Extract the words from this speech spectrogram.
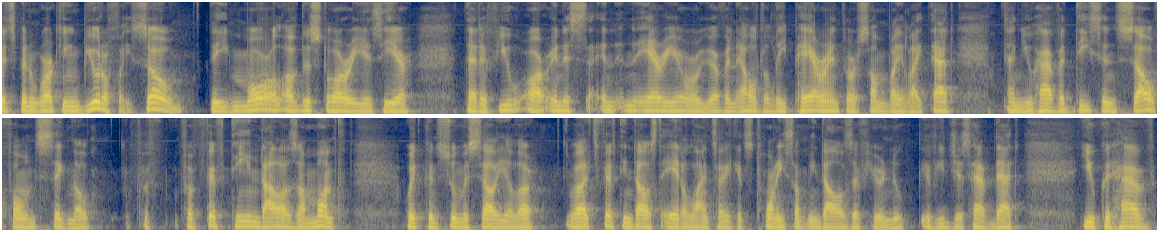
it's been working beautifully. So the moral of the story is here that if you are in, a, in an area or you have an elderly parent or somebody like that, and you have a decent cell phone signal for for fifteen dollars a month with Consumer Cellular. Well, it's fifteen dollars to add a line, so I think it's twenty something dollars if you're new. If you just have that, you could have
